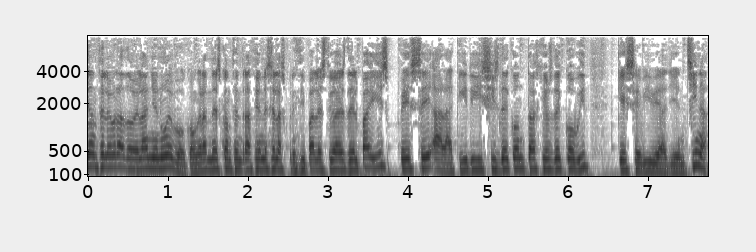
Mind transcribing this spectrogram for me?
han celebrado el Año Nuevo, con grandes concentraciones en las principales ciudades del país, pese a la crisis de contagios de COVID que se vive allí en China.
